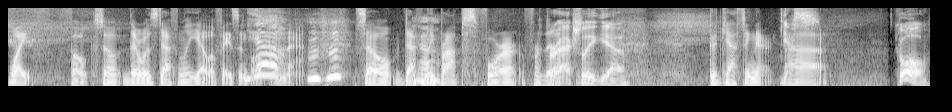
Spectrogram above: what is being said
white folk. So there was definitely yellow face involved Yeah, in that. So definitely props for for the or actually yeah. good casting there. Yes. Uh, cool.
